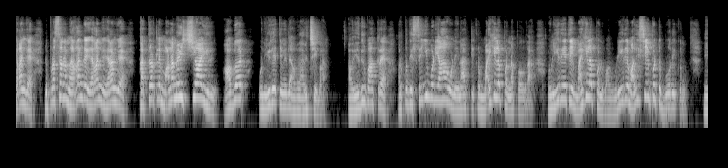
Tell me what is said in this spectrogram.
இறங்க இந்த பிரசனம் இறங்க இறங்க இறங்க கத்திரத்துல மனமேழ்ச்சியாயிரு அவர் உன் இதயத்தை மேலே அவர் அரிச்செய்வார். அவர் எதிர்பார்க்கிற அற்புதத்தை செய்யும்படியாக உன்னை நாட்டிற்கு மகிழ பண்ண போகிறார். உன் இதயத்தை மகிழ பண்ணுவார். உன் இதயம் அதிசயப்பட்டு போதிக்கும் நீ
